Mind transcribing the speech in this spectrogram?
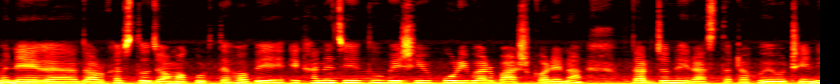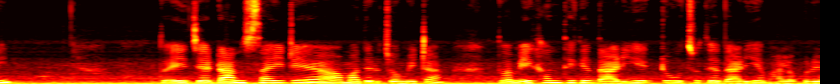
মানে দরখাস্ত জমা করতে হবে। এখানে যেহেতু বেশি পরিবার বাস করে না, তার জন্য এই রাস্তাটা হয়ে ওঠেনি। তো এই যে ডান সাইডে আমাদের জমিটা, তো আমি এখান থেকে দাঁড়িয়ে, একটু উঁচুতে দাঁড়িয়ে ভালো করে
